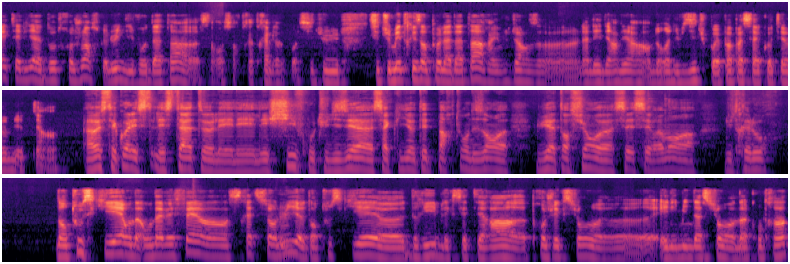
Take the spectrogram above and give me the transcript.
été lié à d'autres joueurs, parce que lui, niveau data, euh, ça ressort très très bien. Si, tu, si tu maîtrises un peu la data, Rangers, euh, l'année dernière en Eurodivisie, tu pouvais pas passer à côté au milieu de terrain. Ah ouais, c'était quoi les, stats, les, chiffres où tu disais ça clignotait de partout en disant lui, attention, c'est vraiment du très lourd dans tout ce qui est, on, on, avait fait un thread sur lui, dans tout ce qui est euh, dribble, etc., euh, projection, euh, élimination en un contre un,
